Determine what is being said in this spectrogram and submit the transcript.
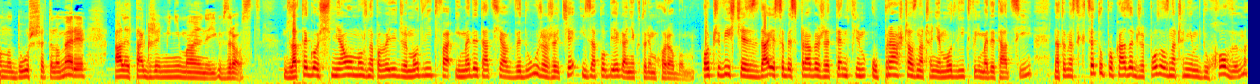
zauważono dłuższe telomery, ale także minimalny ich wzrost. Dlatego śmiało można powiedzieć, że modlitwa i medytacja wydłuża życie i zapobiega niektórym chorobom. Oczywiście zdaję sobie sprawę, że ten film upraszcza znaczenie modlitwy i medytacji, natomiast chcę tu pokazać, że poza znaczeniem duchowym,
